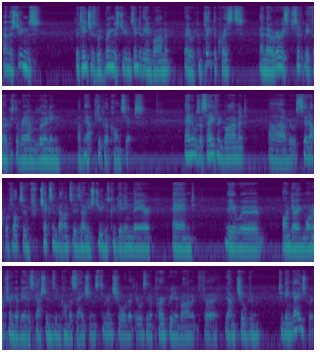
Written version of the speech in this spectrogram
And the students, the teachers would bring the students into the environment, they would complete the quests, and they were very specifically focused around learning about particular concepts. And it was a safe environment um, it was set up with lots of checks and balances. Only students could get in there and there were ongoing monitoring of their discussions and conversations to ensure that there was an appropriate environment for young children to be engaged with,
